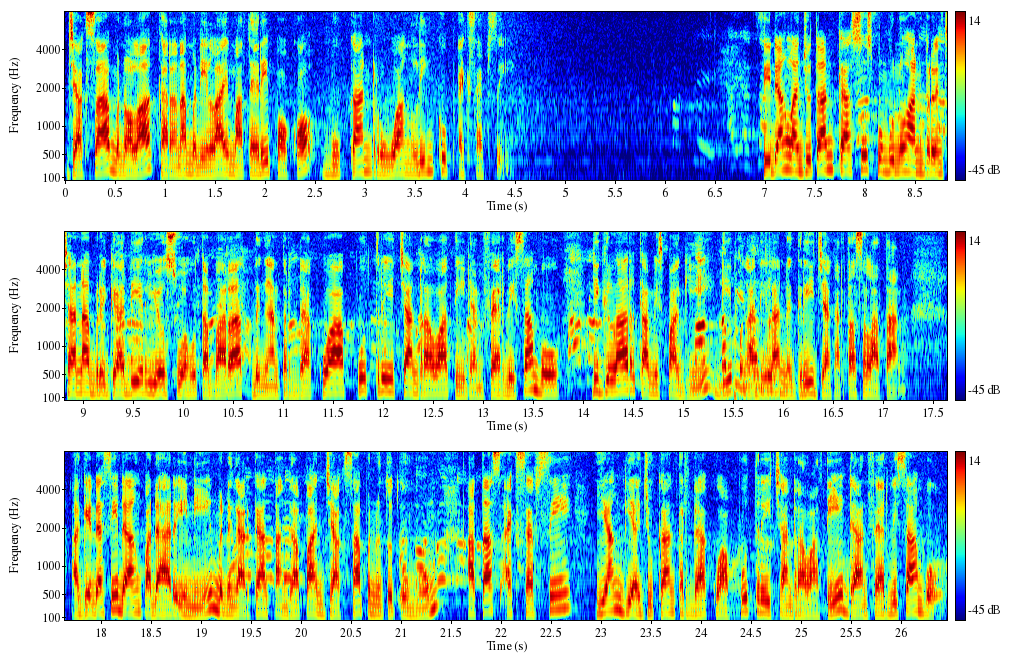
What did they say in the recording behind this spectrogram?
Jaksa menolak karena menilai materi pokok bukan ruang lingkup eksepsi. Sidang lanjutan kasus pembunuhan berencana Brigadir Yosua Huta Barat dengan terdakwa Putri Chandrawati dan Verdi Sambo digelar Kamis pagi di Pengadilan Negeri Jakarta Selatan. Agenda sidang pada hari ini mendengarkan tanggapan jaksa penuntut umum atas eksepsi yang diajukan terdakwa Putri Chandrawati dan Verdi Sambo.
